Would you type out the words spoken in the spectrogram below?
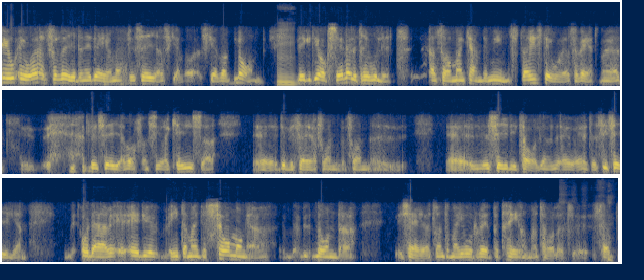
oerhört förvriden idé om att Lucia ska vara, ska vara blond. Mm. Vilket ju också är väldigt roligt. Alltså om man kan det minsta historia så vet man ju att eh, Lucia var från Syrakusa, eh, det vill säga från, från eh, eh, Syditalien, eh, Sicilien. Och där är det ju, hittar man inte så många blonda tjejer. Jag tror inte man gjorde det på 300-talet. Så att,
